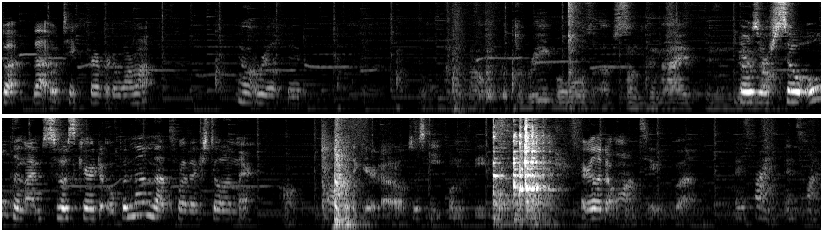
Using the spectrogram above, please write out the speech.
but that would take forever to warm up. I want real food. three bowls of something that I've been. Those are so old and I'm so scared to open them. That's why they're still in there. Oh. I'll figure it out. I'll just eat one of these. I really don't want to, but it's fine. It's fine.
